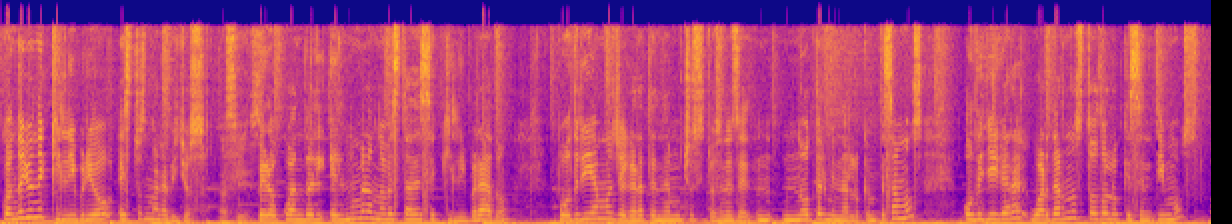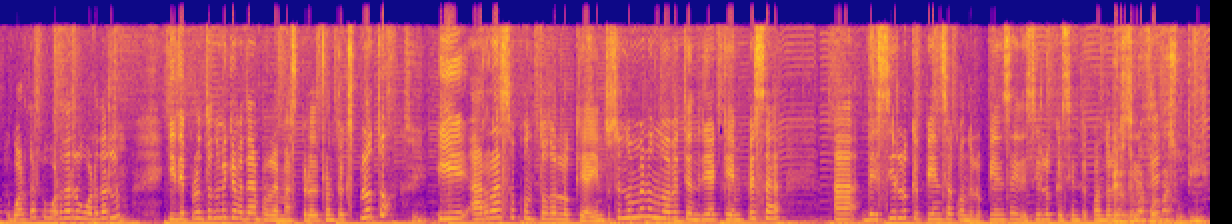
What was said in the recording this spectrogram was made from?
Cuando hay un equilibrio, esto es maravilloso. Así es. Pero cuando el, el número 9 está desequilibrado, podríamos llegar a tener muchas situaciones de no terminar lo que empezamos o de llegar a guardarnos todo lo que sentimos, guardarlo, guardarlo, guardarlo y de pronto no me quiero meter en problemas, pero de pronto exploto y arraso con todo lo que hay. Entonces el número 9 tendría que empezar a decir lo que piensa cuando lo piensa y decir lo que siente cuando Pero lo de una siente forma sutil.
